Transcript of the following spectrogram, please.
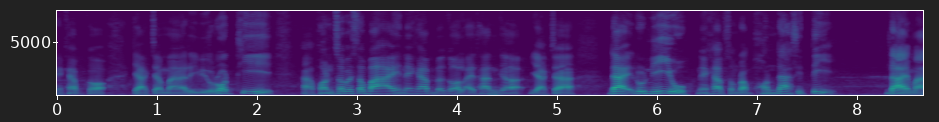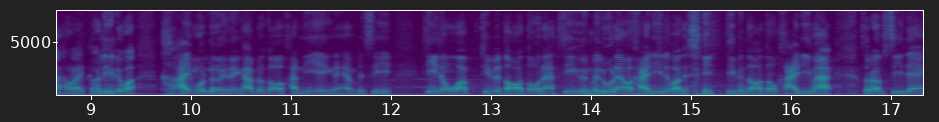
นะครับก็อยากจะมารีวิวรถที่ผ่อนสบายๆนะครับแล้วก็หลายท่านก็อยากจะได้รุ่นนี้อยู่นะครับสำหรับ Honda City ได้มาเท่าไหร่ก็เรียกได้ว่าขายหมดเลยนะครับแล้วก็คันนี้เองนะครับเป็นสีที่ต้องบอกว่าที่เป็นต่อออโต้นะที่อื่นไม่รู้นะว่าขายดีหรือเปล่าแต่สีที่เป็นต่อออโต้ขายดีมากสำหรับสีแดง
